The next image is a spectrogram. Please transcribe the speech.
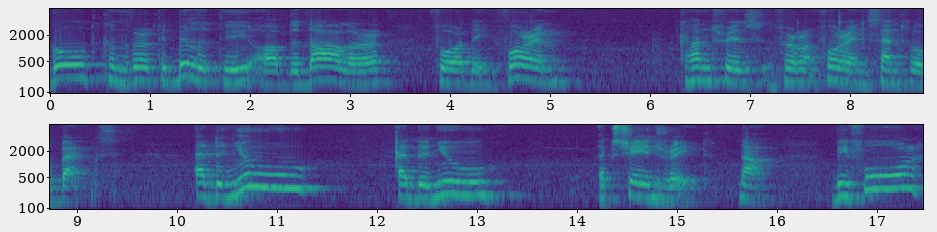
gold convertibility of the dollar for the foreign countries, for foreign central banks. At the new, at the new exchange rate. Now, before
